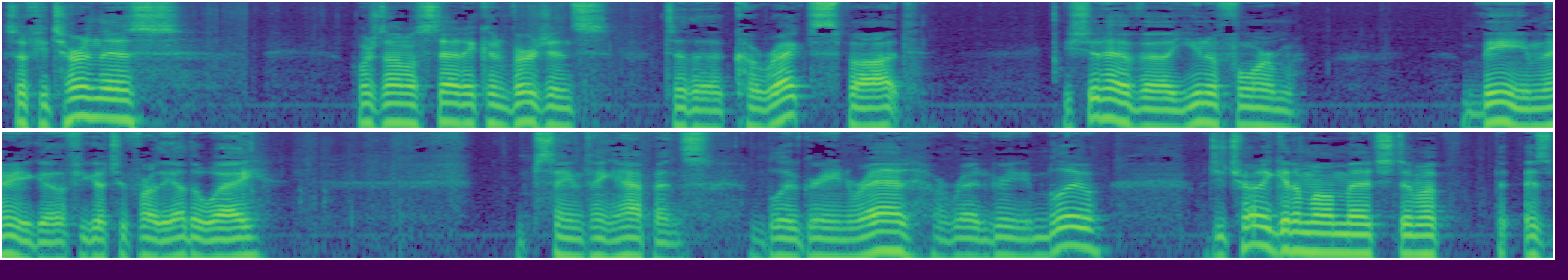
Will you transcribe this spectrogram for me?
So if you turn this horizontal static convergence to the correct spot, you should have a uniform beam. There you go. If you go too far the other way, same thing happens. Blue, green, red, or red, green, blue. But you try to get them all matched them up as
